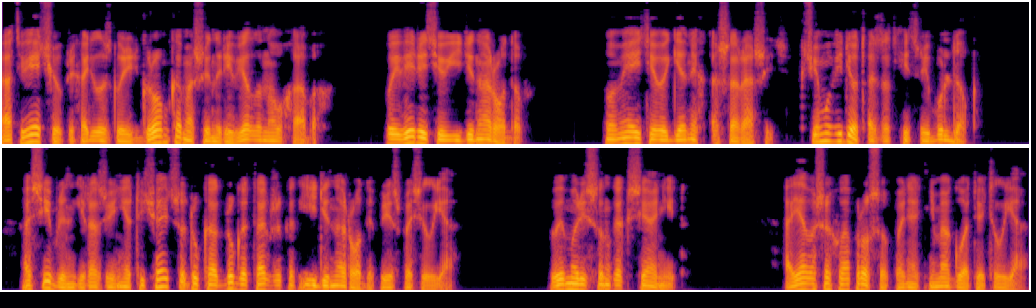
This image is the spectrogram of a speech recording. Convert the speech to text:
Отвечу, приходилось говорить громко, машина ревела на ухабах. Вы верите в единородов. Умеете вы генных ошарашить. К чему ведет этот хитрый бульдог? А сиблинги разве не отличаются друг от друга так же, как единороды, переспросил я. Вы, Моррисон, как сионит. А я ваших вопросов понять не могу, ответил я.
